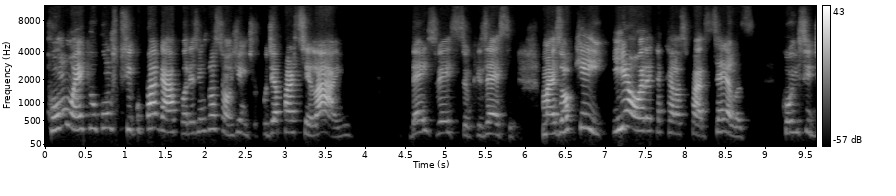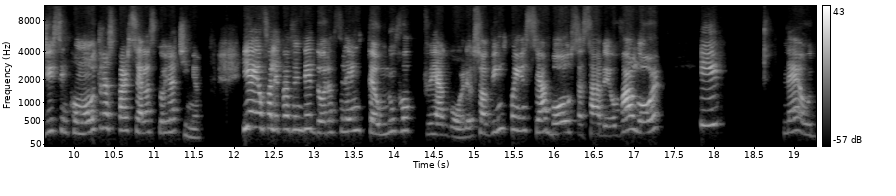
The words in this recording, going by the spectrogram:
como é que eu consigo pagar. Por exemplo, assim, ó, gente, eu podia parcelar em 10 vezes se eu quisesse, mas ok. E a hora que aquelas parcelas coincidissem com outras parcelas que eu já tinha? E aí eu falei para a vendedora, eu falei, então, não vou ver agora, eu só vim conhecer a bolsa, saber o valor e né, o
